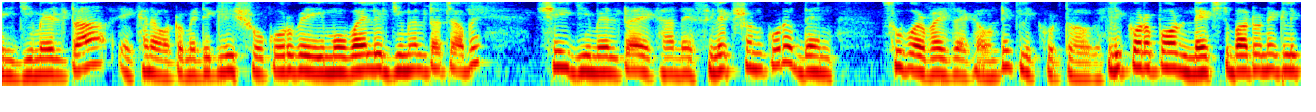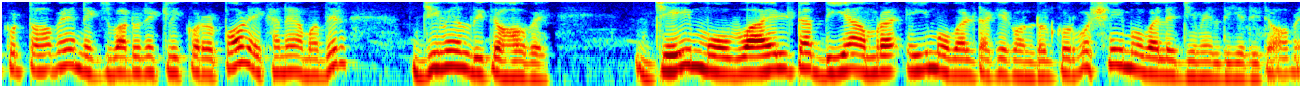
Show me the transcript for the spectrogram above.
এই জিমেলটা এখানে অটোমেটিকলি শো করবে, এই মোবাইলের জিমেলটা চাবে। সেই জিমেলটা এখানে সিলেকশন করে দেন সুপারভাইজ অ্যাকাউন্টে ক্লিক করতে হবে। ক্লিক করার পর নেক্সট বাটনে ক্লিক করতে হবে। নেক্সট বাটনে ক্লিক করার পর এখানে আমাদের জিমেল দিতে হবে। যেই মোবাইলটা দিয়ে আমরা এই মোবাইলটাকে কন্ট্রোল করব, সেই মোবাইলের জিমেল দিয়ে দিতে হবে।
